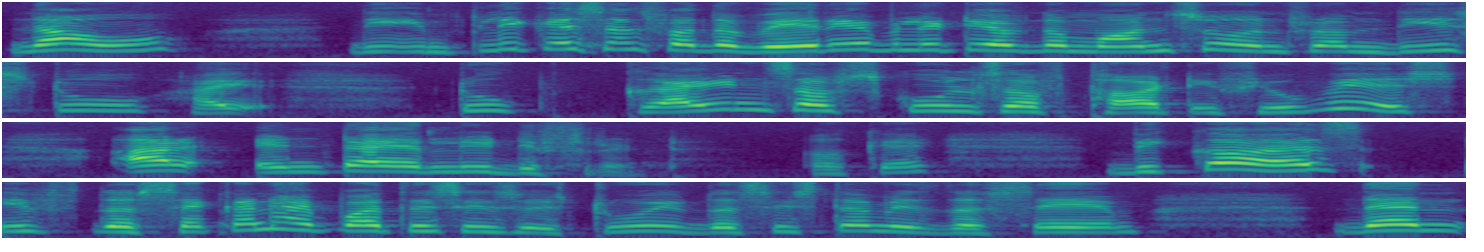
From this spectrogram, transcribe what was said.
Now, the implications for the variability of the monsoon from these two high, two kinds of schools of thought if you wish are entirely different okay. because if the second hypothesis is true if the system is the same then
